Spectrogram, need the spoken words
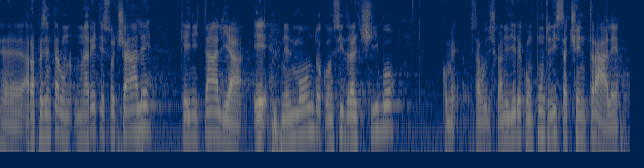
eh, a rappresentare un, una rete sociale che in Italia e nel mondo considera il cibo, come stavo cercando di dire, con un punto di vista centrale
